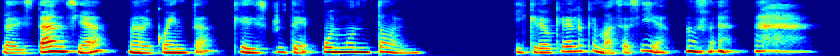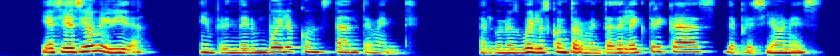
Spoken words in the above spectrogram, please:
la distancia, me doy cuenta que disfruté un montón y creo que era lo que más hacía. y así ha sido mi vida emprender un vuelo constantemente. Algunos vuelos con tormentas eléctricas, depresiones,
